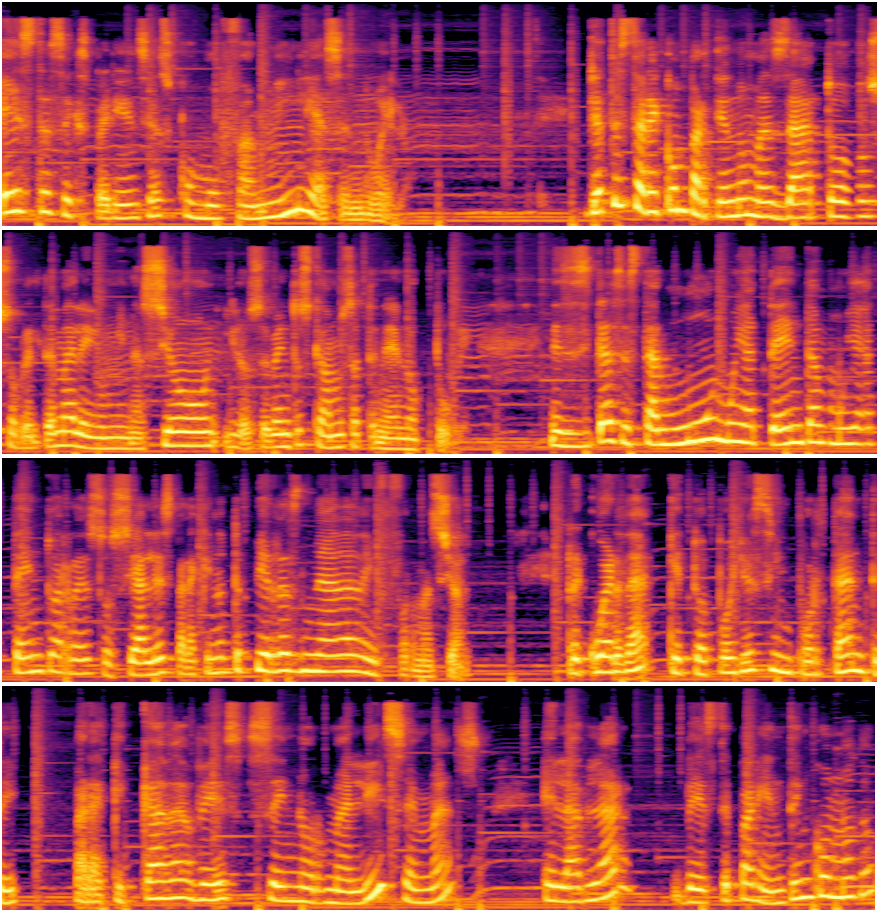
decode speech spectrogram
estas experiencias como familias en duelo. Ya te estaré compartiendo más datos sobre el tema de la iluminación y los eventos que vamos a tener en octubre. Necesitas estar muy, muy atenta, muy atento a redes sociales para que no te pierdas nada de información. Recuerda que tu apoyo es importante para que cada vez se normalice más el hablar de este pariente incómodo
